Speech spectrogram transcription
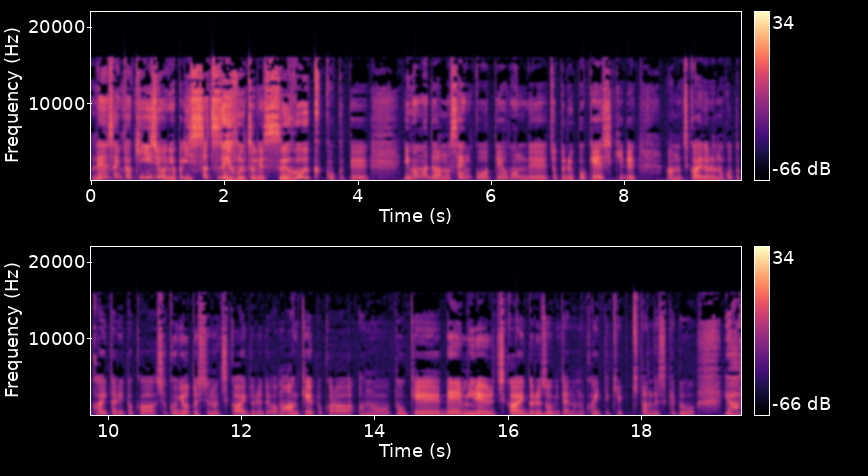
連載の時以上にやっぱ一冊で読むとね、すごい濃くて、今まであの、先行っていう本で、ちょっとルポ形式で、あの、地下アイドルのこと書いたりとか、職業としての地下アイドルでは、まあ、アンケートから、あの、統計で見れる地下アイドル像みたいなの書いてきたんですけど、やっ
